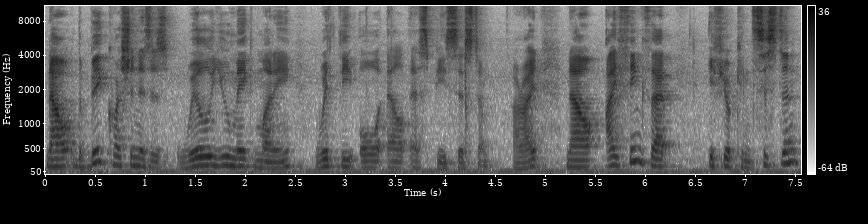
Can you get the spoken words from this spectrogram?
now, the big question is, is will you make money with the OLSP system? All right. Now, I think that if you're consistent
